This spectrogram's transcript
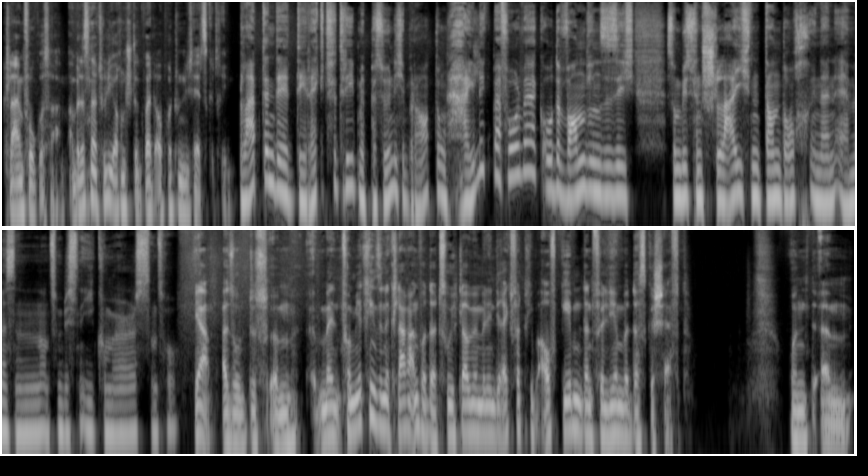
klar im Fokus haben. Aber das ist natürlich auch ein Stück weit opportunitätsgetrieben. Bleibt denn der Direktvertrieb mit persönlicher Beratung heilig bei Vorwerk oder wandeln Sie sich so ein bisschen schleichend dann doch in ein Amazon und so ein bisschen E-Commerce und so? Ja, also das, ähm, von mir kriegen Sie eine klare Antwort dazu. Ich glaube, wenn wir den Direktvertrieb aufgeben, dann verlieren wir das Geschäft. Und ähm,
